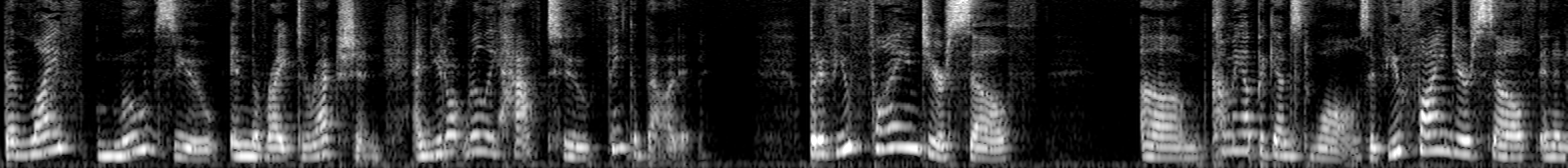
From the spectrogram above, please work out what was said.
then life moves you in the right direction and you don't really have to think about it. But if you find yourself um, coming up against walls, if you find yourself in an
